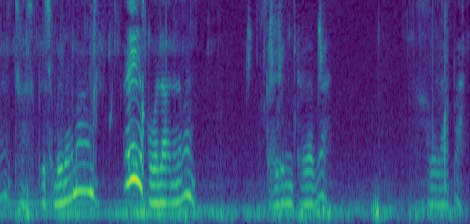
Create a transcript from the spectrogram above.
Ah, Sasabay-sabay na naman. Ay, nakawala na naman. Galing talaga. Nakawala pa.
